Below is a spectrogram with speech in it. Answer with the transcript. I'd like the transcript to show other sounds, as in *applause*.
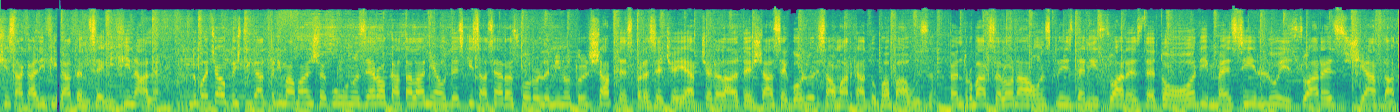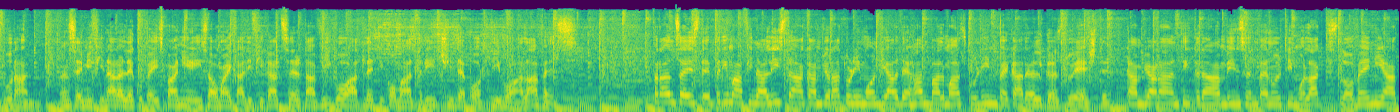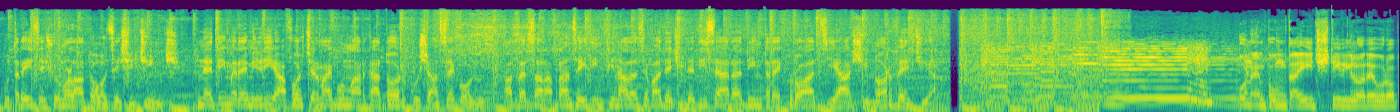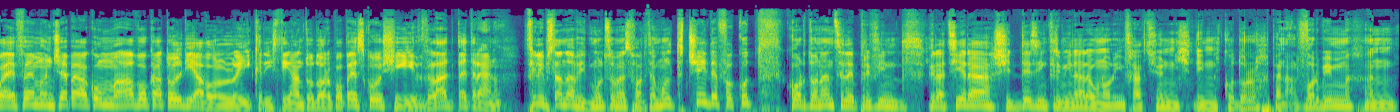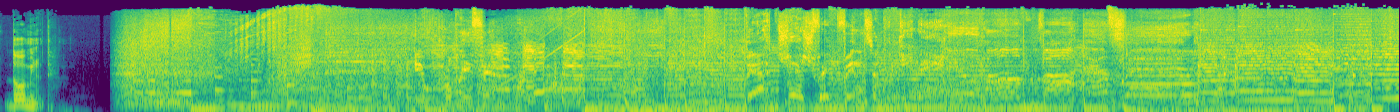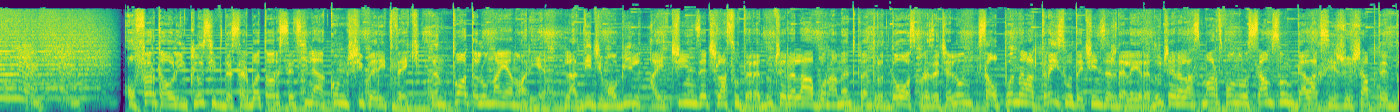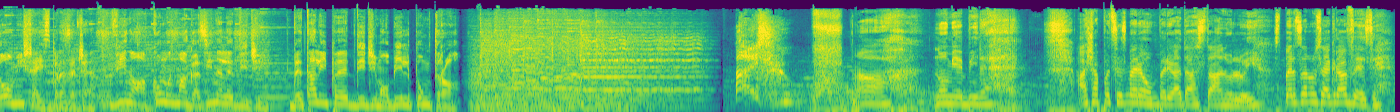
și s-a calificat în semifinale. După ce au câștigat prima manșă cu 1-0, catalanii au deschis aseară scorul în minutul 17, iar celelalte 6 goluri s-au marcat după pauză. Pentru Barcelona au înscris Denis Suarez de două ori, Messi, Luis Suarez și Arda Turan. În semifinalele Cupei Spaniei s-au mai calificat Celta Vigo, Atletico Madrid și Deportivo Alaves. Franța este prima finalistă a campionatului mondial de handbal masculin pe care îl găzduiește. Campioana antitră a învins în penultimul act Slovenia cu 31 la 25. Nedim Remilia a fost cel mai bun marcator cu 6 goluri. Adversara Franței din finală se va decide diseară dintre Croația și Norvegia. Punem punct aici știrilor Europa FM. Începe acum avocatul diavolului, Cristian Tudor Popescu și Vlad Petreanu. Filip Stan David, mulțumesc foarte mult. Ce-i de făcut cu ordonanțele privind grațierea și dezincriminarea unor infracțiuni din codul penal? Vorbim în două minute. Europa FM Pe aceeași frecvență cu tine Oferta All Inclusiv de sărbători se ține acum și pe rit vechi, în toată luna ianuarie. La Digimobil ai 50% reducere la abonament pentru 12 luni sau până la 350 de lei reducere la smartphone-ul Samsung Galaxy J7 2016. Vino acum în magazinele Digi. Detalii pe digimobil.ro Ah, nu mi-e bine. Așa pățesc mereu în perioada asta anului. Sper să nu se agraveze.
